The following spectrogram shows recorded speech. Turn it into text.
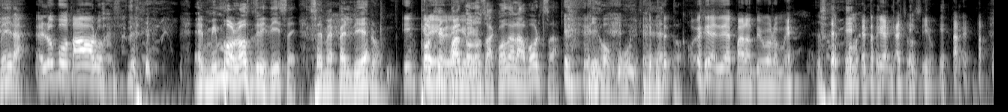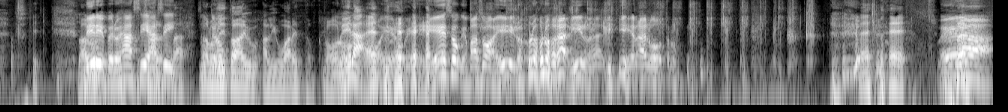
Mira, Él los botaba. los- el mismo Londres dice, se me perdieron. Increíble, Porque cuando increíble. lo sacó de la bolsa, dijo, uy, ¿qué es esto? Decía, para ti, bueno, me, calzoncillo. Salud. Mire, pero es así, es así. sal- Usted no- Saludito a Warrington. No, no, Mira, no, este- oye, ¿qué es eso? ¿Qué pasó ahí? No, no, no era ahí, no era ahí, era el otro. este, Mira,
